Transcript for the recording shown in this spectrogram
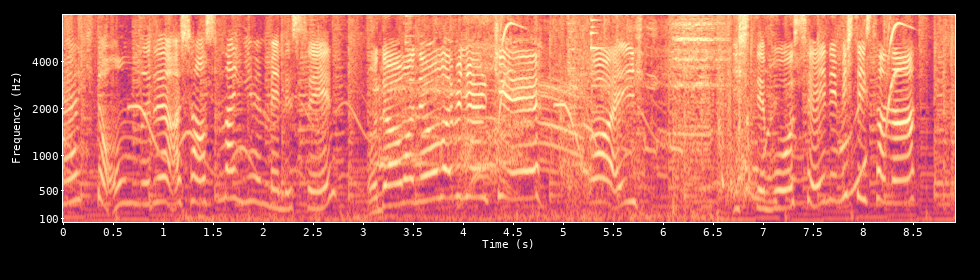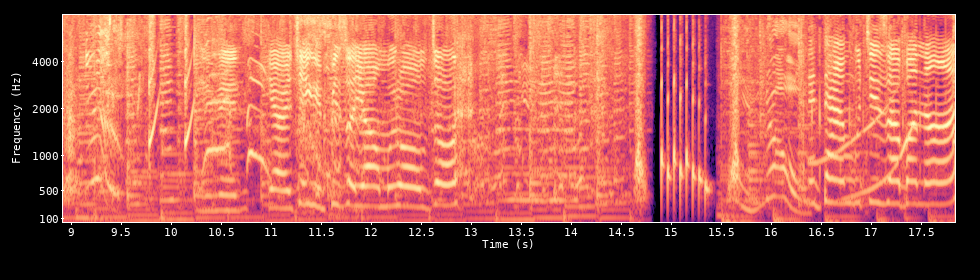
Belki de onları aşağısından yememelisin. O da ama ne olabilir ki? Ay. İşte bu söylemiştik sana. Evet gerçek bir pizza yağmuru oldu. Neden bu ceza bana?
